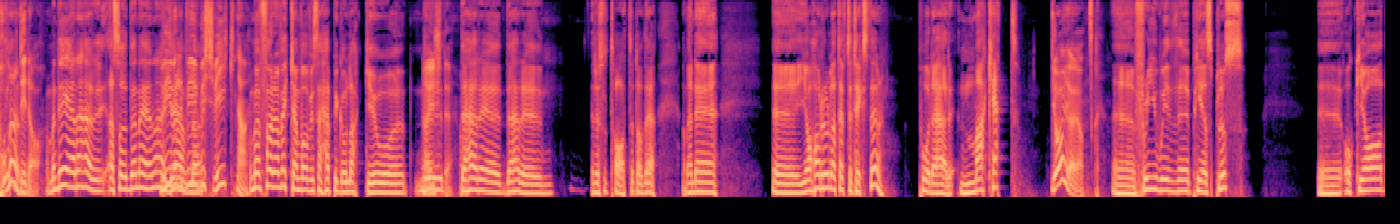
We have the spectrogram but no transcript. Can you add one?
podd idag. Ja, men det är det här, alltså den är den här Vi jävla... vi är besvikna. Ja, Men förra veckan var vi så happy-go-lucky och nu, Ja, just det. Det, här är, det här är resultatet av det. Men, eh, eh, jag har rullat efter texter på det här Maquette. Ja, ja, ja. Eh, free with eh, PS Plus. Eh, och jag har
